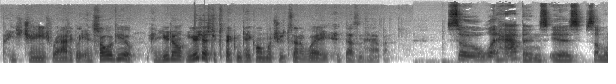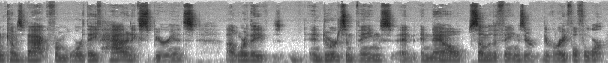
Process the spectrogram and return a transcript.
But he's changed radically, and so have you. And you don't you're just expecting to take home what you sent away. It doesn't happen. So what happens is someone comes back from war, they've had an experience uh, where they've endured some things, and, and now some of the things they're, they're grateful for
